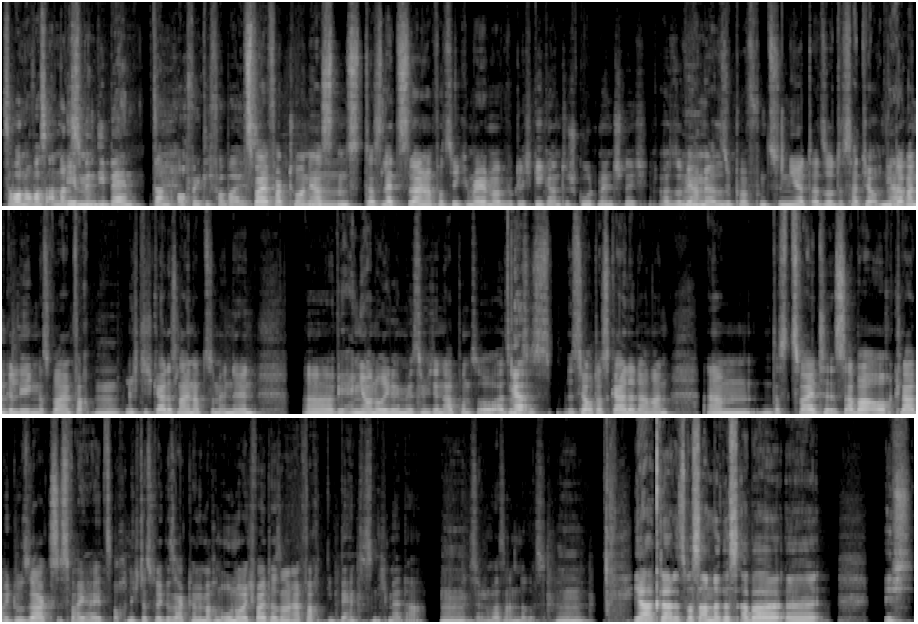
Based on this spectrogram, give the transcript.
Ist aber noch was anderes, Eben. wenn die Band dann auch wirklich vorbei ist. Zwei Faktoren. Mhm. Erstens, das letzte Line-Up von Seeking Raven war wirklich gigantisch gut menschlich. Also wir Mhm. haben ja super funktioniert. Also das hat ja auch nie Ja. daran gelegen. Das war einfach Mhm. ein richtig geiles Line-Up zum Ende hin. Äh, wir hängen ja auch noch regelmäßig mit denen ab und so. Also Ja. das ist, ist ja auch das Geile daran. Ähm, das zweite ist aber auch, klar, wie du sagst, es war ja jetzt auch nicht, dass wir gesagt haben, wir machen ohne euch weiter, sondern einfach, die Band ist nicht mehr da. Mhm. Das ist ja schon was anderes. Mhm. Ja, klar, das ist was anderes, aber äh, ich,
